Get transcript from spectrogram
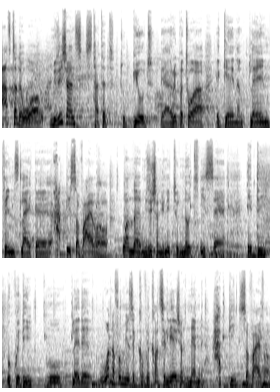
After the war, musicians started to build their repertoire again and playing things like uh, Happy Survival. One uh, musician you need to note is uh, Eddie Ukwedi. who played a wonderful music of reconciliation named Happy Survival.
